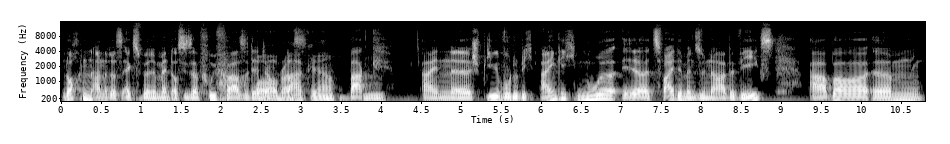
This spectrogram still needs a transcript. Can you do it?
Noch ein anderes Experiment aus dieser Frühphase der oh, Jump'n'Runs. Bug, ja. Bug. Ein äh, Spiel, wo du dich eigentlich nur äh, zweidimensional bewegst, aber ähm,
